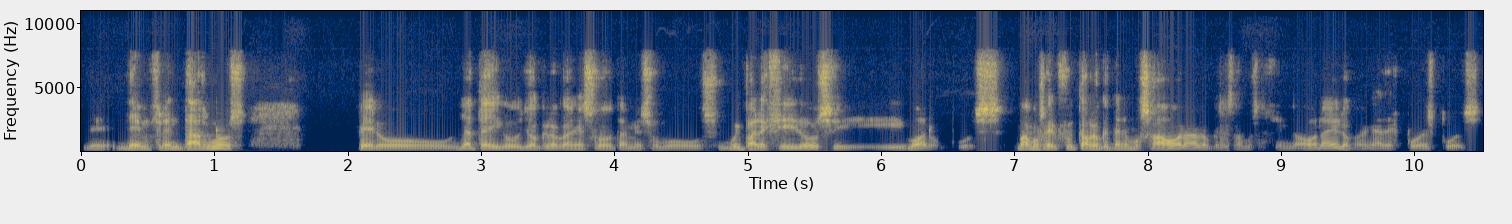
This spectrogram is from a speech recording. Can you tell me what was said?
de, enfrentarnos. Pero ya te digo, yo creo que en eso también somos muy parecidos y, bueno, pues vamos a disfrutar lo que tenemos ahora, lo que estamos haciendo ahora y lo que venga después, pues,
